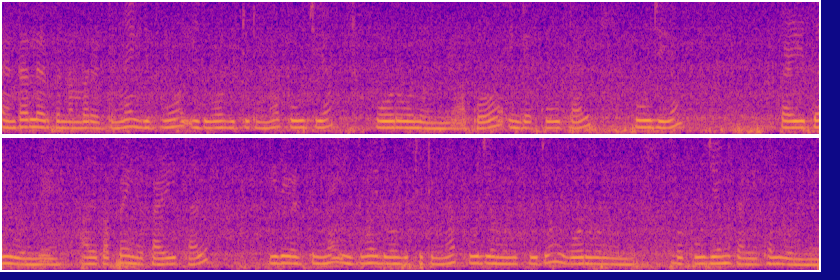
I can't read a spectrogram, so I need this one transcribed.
சென்டரில் இருக்கிற நம்பர் எடுத்திங்கன்னா இதுவும் இதுவும் விட்டுட்டிங்கன்னா பூஜ்ஜியம் ஒரு ஒன்று ஒன்று அப்போது இங்கே கூட்டல் பூஜ்ஜியம் கழித்தல் ஒன்று அதுக்கப்புறம் இங்கே கழித்தல். இது எடுத்திங்கன்னா இதுவும் இதுவும் விட்டுட்டிங்கன்னா பூஜ்ஜியம் ஒன்று பூஜ்ஜியம் ஒரு ஒன்று ஒன்று இப்போ பூஜ்ஜியம் கழித்தல் ஒன்று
